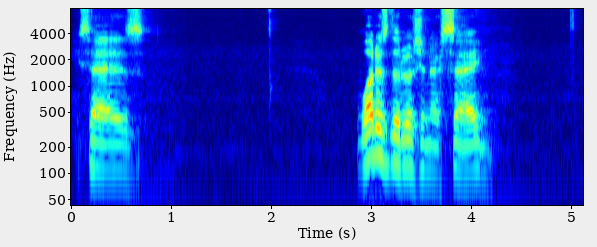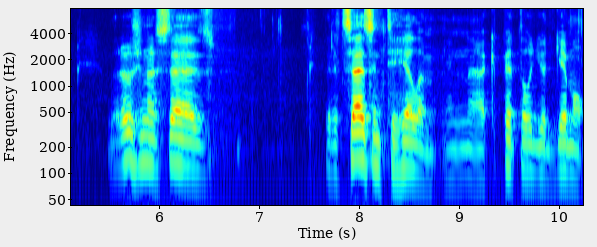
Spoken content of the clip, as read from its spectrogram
He says, What does the Ruzhiner say? The Ruzhna says that it says in Tehillim, in uh, Kapitel Yud Gimel,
